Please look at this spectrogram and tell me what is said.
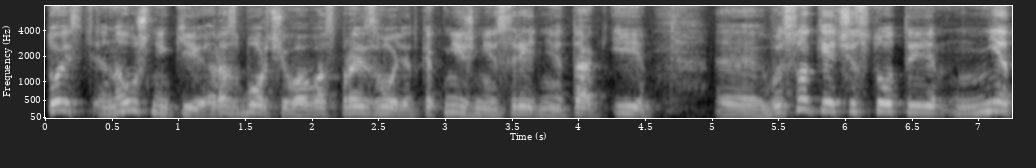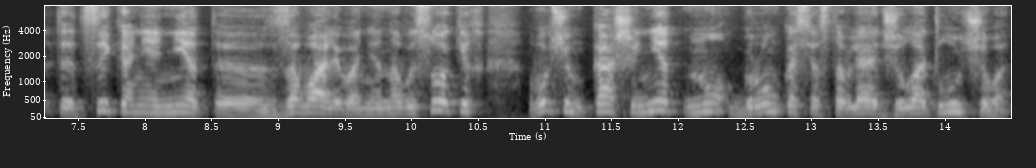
то есть наушники разборчиво воспроизводят как нижние, средние, так и Э, высокие частоты, нет цикания, нет э, заваливания на высоких. В общем, каши нет, но громкость оставляет желать лучшего.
